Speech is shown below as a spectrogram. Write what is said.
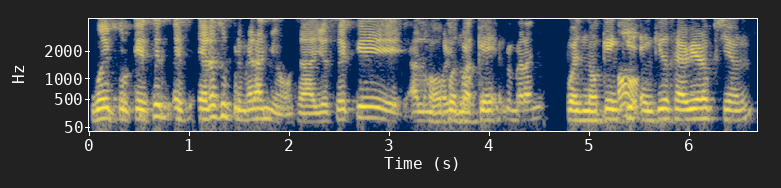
Güey, porque ese es- era su primer año. O sea, yo sé que a lo No, mejor pues no que- su primer año, Pues no que en. Ki- en Kill Harry era opción.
